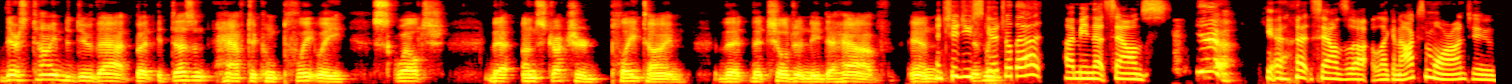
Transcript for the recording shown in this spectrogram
there's time to do that, but it doesn't have to completely squelch that unstructured playtime that that children need to have. And, And should you that we- schedule that? I mean, that sounds yeah, yeah, that sounds uh, like an oxymoron to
